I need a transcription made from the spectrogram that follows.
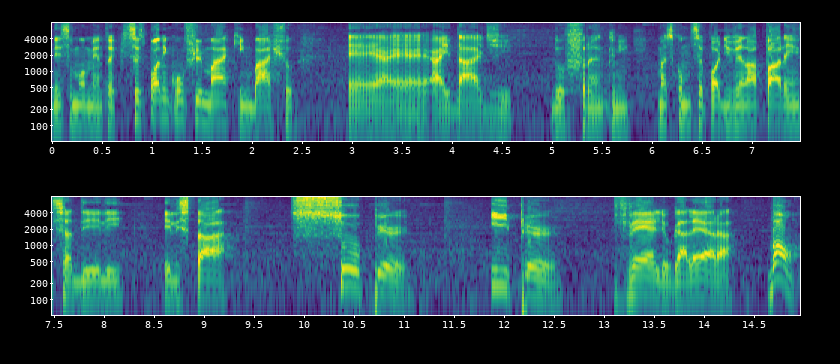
nesse momento aqui. Vocês podem confirmar aqui embaixo é, a idade do Franklin. Mas como você pode ver na aparência dele, ele está super, hiper velho, galera. Bom,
